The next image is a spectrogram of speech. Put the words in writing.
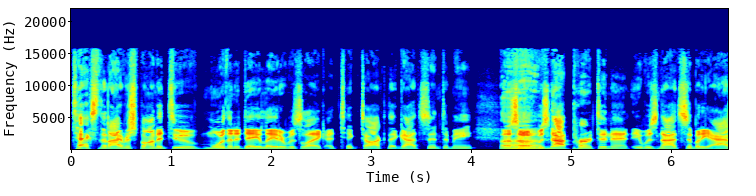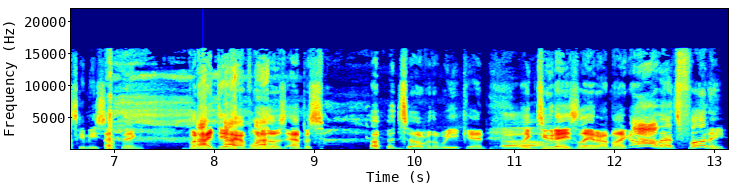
text that I responded to more than a day later was like a TikTok that got sent to me. So Uh-huh. it was not pertinent. It was not somebody asking me something. but I did have one of those episodes over the weekend. Like 2 days later I'm like, "Oh, that's funny."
